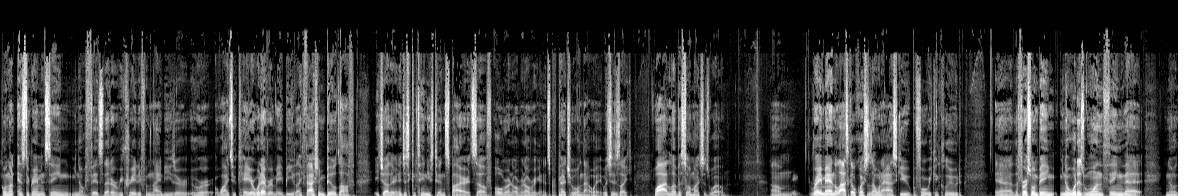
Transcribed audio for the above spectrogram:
going on Instagram and seeing, you know, fits that are recreated from 90s or or Y2K or whatever it may be, like fashion builds off each other and it just continues to inspire itself over and over and over again. It's perpetual in that way, which is like why I love it so much as well. Um, Ray, man, the last couple questions I want to ask you before we conclude. Uh, the first one being, you know, what is one thing that, you know,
